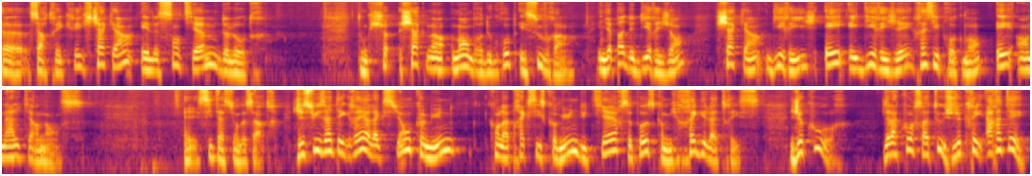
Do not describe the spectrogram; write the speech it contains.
Euh, Sartre écrit Chacun est le centième de l'autre. Donc ch chaque membre du groupe est souverain. Il n'y a pas de dirigeant, chacun dirige et est dirigé réciproquement et en alternance. Citation de Sartre. Je suis intégré à l'action commune quand la praxis commune du tiers se pose comme régulatrice. Je cours, de la course à tous, je crie arrêtez,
